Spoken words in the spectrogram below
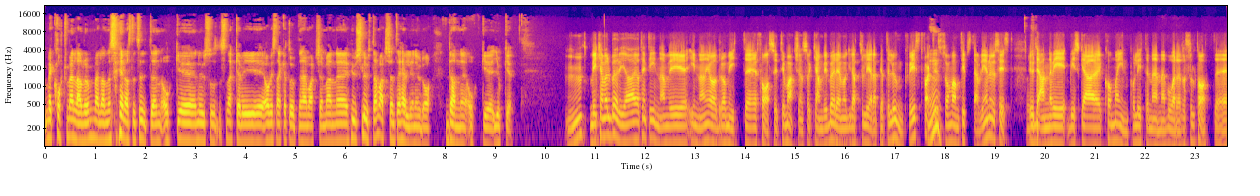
med kort mellanrum mellan den senaste titeln och eh, nu så snackar vi, har vi snackat upp den här matchen. Men eh, hur slutar matchen till helgen nu då, Danne och Jocke? Mm. Vi kan väl börja, jag tänkte innan, vi, innan jag drar mitt eh, facit till matchen så kan vi börja med att gratulera Peter Lundqvist faktiskt mm. som vann tipstävlingen nu sist. Det är den vi, vi ska komma in på lite med, med våra resultat. Eh,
